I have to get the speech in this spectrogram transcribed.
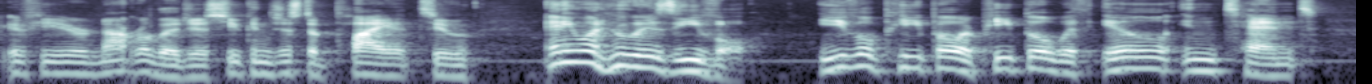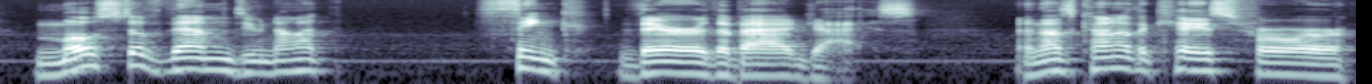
if you're not religious, you can just apply it to anyone who is evil, evil people or people with ill intent, most of them do not think they're the bad guys. And that's kind of the case for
